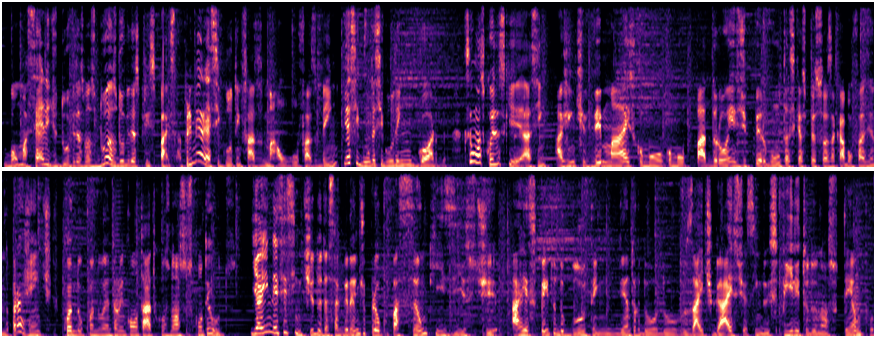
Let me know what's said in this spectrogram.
bom, uma série de dúvidas, mas duas dúvidas principais. A primeira é se glúten faz mal ou faz bem, e a segunda é se glúten engorda. Que são as coisas que, assim, a gente vê mais como, como padrões de perguntas que as pessoas acabam fazendo pra gente quando, quando entram em contato com os nossos conteúdos. E aí, nesse sentido, dessa grande preocupação que existe a respeito do glúten dentro do, do zeitgeist, assim, do espírito do nosso tempo,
